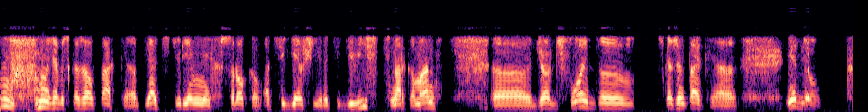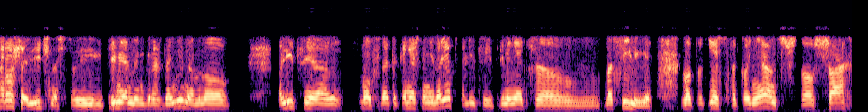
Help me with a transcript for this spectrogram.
Ну, я бы сказал так. Э, пять тюремных сроков отсидевший рецидивист, наркоман Джордж Флойд, скажем так, не был хорошей личностью и примерным гражданином, но полиция ну, это, конечно, не дает полиции применять э, насилие, но тут есть такой нюанс, что шаг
